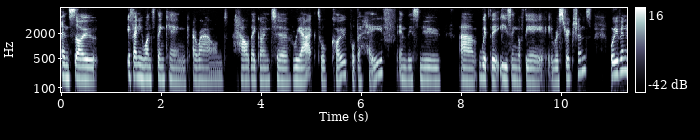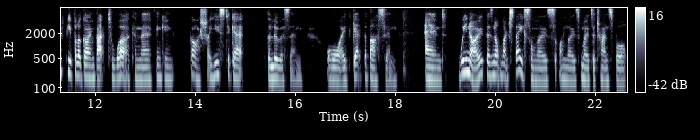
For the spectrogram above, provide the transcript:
And so if anyone's thinking around how they're going to react or cope or behave in this new uh, with the easing of the restrictions, or even if people are going back to work and they're thinking, gosh, I used to get the Luas in, or I'd get the bus in. And we know there's not much space on those on those modes of transport.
